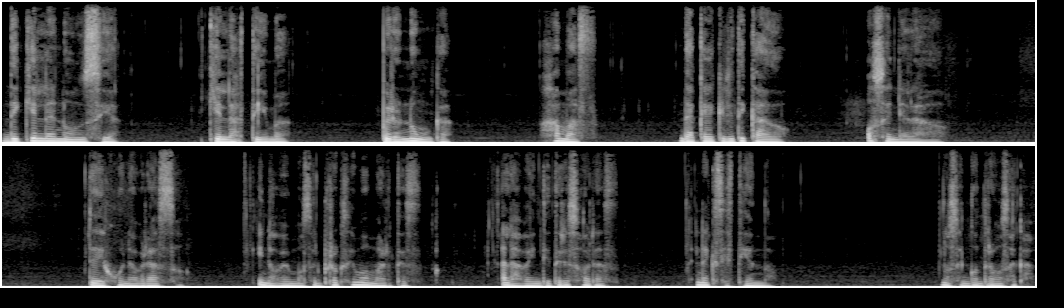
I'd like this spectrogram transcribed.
de quien la enuncia, quien lastima, pero nunca, jamás, de aquel criticado o señalado. Te dejo un abrazo y nos vemos el próximo martes a las 23 horas en Existiendo. Nos encontramos acá.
